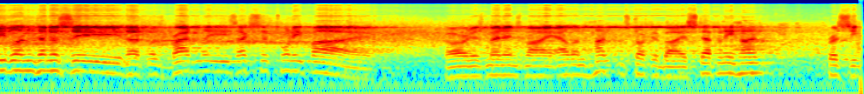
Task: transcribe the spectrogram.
Cleveland, Tennessee, that was Bradley's Exit 25. Guard is managed by Alan Hunt, instructed by Stephanie Hunt. Proceed.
